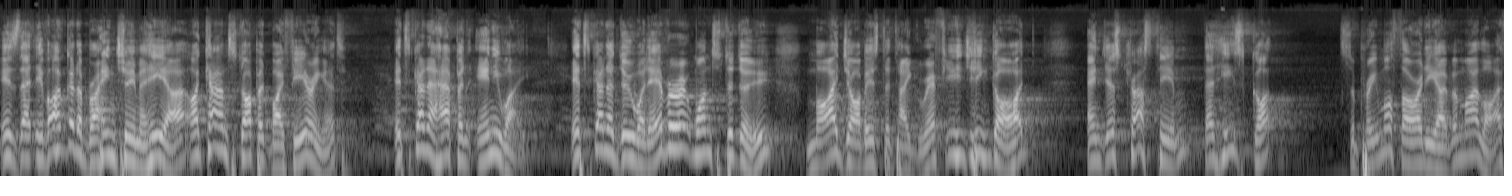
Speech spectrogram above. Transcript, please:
is that if I've got a brain tumour here, I can't stop it by fearing it. It's going to happen anyway. It's going to do whatever it wants to do. My job is to take refuge in God and just trust Him that He's got supreme authority over my life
